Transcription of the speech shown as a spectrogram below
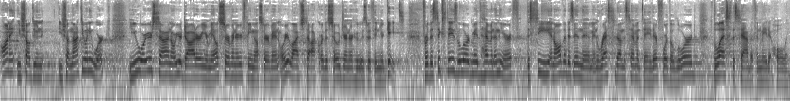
On it you shall, do, you shall not do any work, you or your son or your daughter, your male servant or your female servant, or your livestock, or the sojourner who is within your gates. For the six days the Lord made the heaven and the earth, the sea, and all that is in them, and rested on the seventh day. Therefore the Lord blessed the Sabbath and made it holy.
